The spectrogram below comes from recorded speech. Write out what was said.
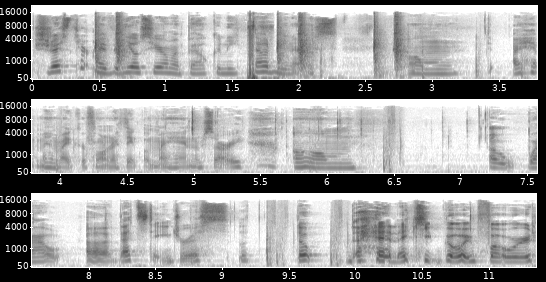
Should I start my videos here on my balcony? That would be nice. Um, I hit my microphone, I think, with my hand. I'm sorry. Um, oh, wow. Uh, that's dangerous. Nope. head. I keep going forward.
